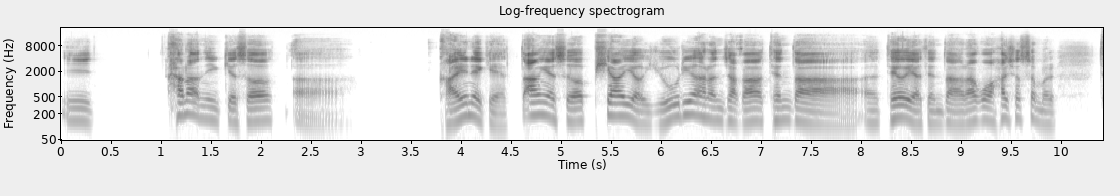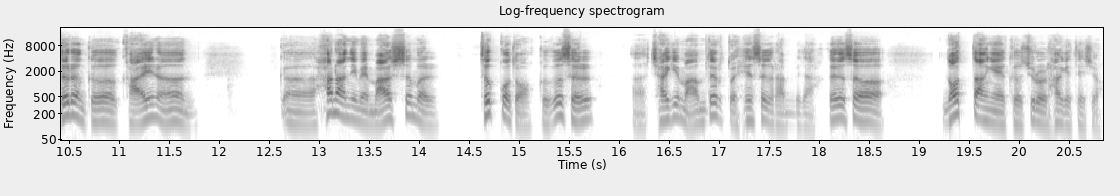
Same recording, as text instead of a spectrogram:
이 하나님께서 어 가인에게 "땅에서 피하여 유리하는 자가 된다 어 되어야 된다."라고 하셨음을 들은 그 가인은 어 하나님의 말씀을 듣고도 그것을 어 자기 마음대로 또 해석을 합니다. 그래서 노 땅에 거주를 하게 되죠.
